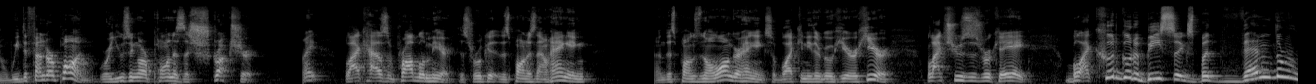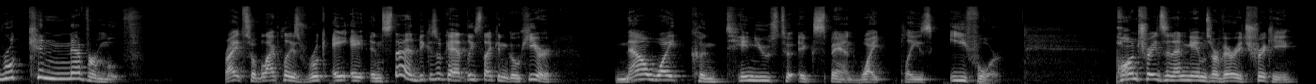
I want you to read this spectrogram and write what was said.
And we defend our pawn. We're using our pawn as a structure, right? Black has a problem here. This rook, this pawn is now hanging. And this pawn's no longer hanging, so black can either go here or here. Black chooses rook a8. Black could go to b6, but then the rook can never move. Right? So black plays rook a8 instead, because, okay, at least I can go here. Now white continues to expand. White plays e4. Pawn trades and endgames are very tricky,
